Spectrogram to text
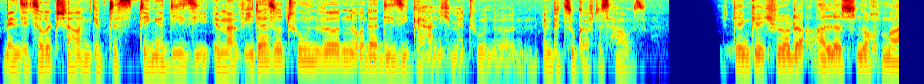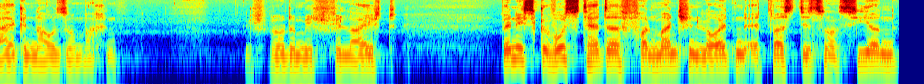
Wenn Sie zurückschauen, gibt es Dinge, die Sie immer wieder so tun würden oder die Sie gar nicht mehr tun würden in Bezug auf das Haus? Ich denke, ich würde alles noch mal genauso machen. Ich würde mich vielleicht, wenn ich es gewusst hätte, von manchen Leuten etwas distanzieren,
